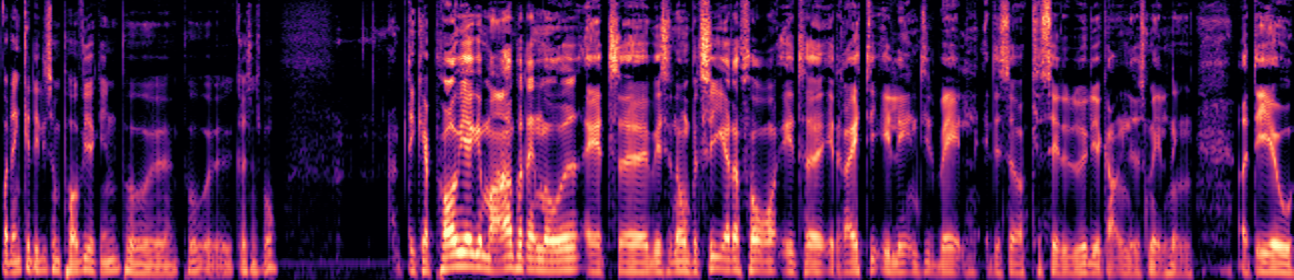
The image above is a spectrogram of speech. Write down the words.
hvordan kan det ligesom påvirke ind på, øh, på Christiansborg? Det kan påvirke meget på den måde, at øh, hvis der er nogle partier, der får et, øh, et rigtig elendigt valg, at det så kan sætte yderligere gang i nedsmeltningen. Og det er jo,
